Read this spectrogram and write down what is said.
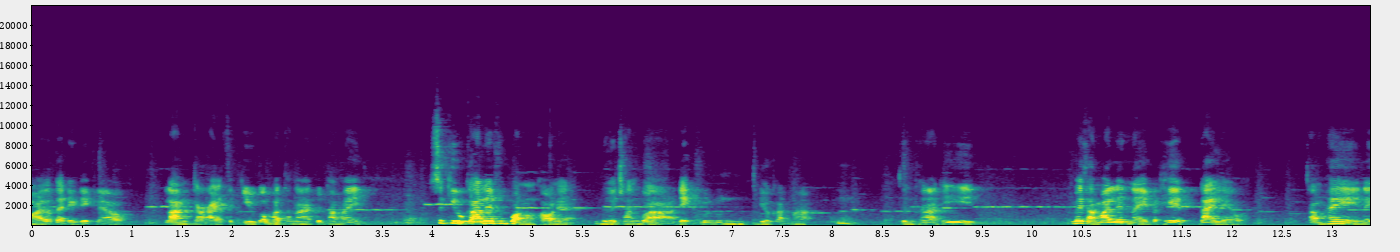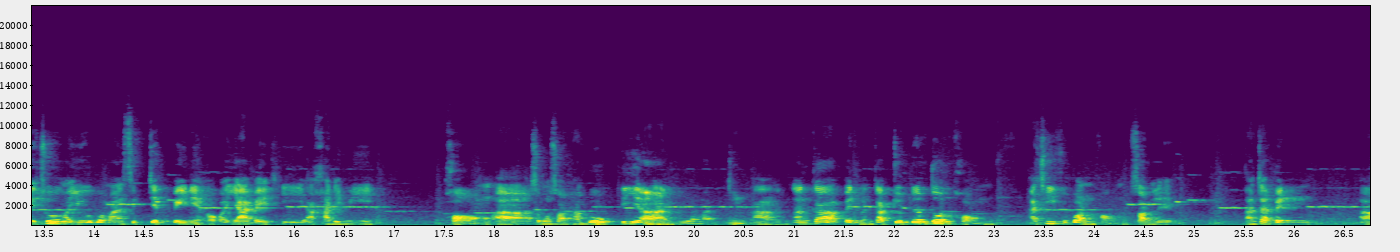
มาตั้งแต่เด็กๆแล้ว ร่างกายสกิลก็พัฒนาจนทำให้สกิลการเล่นฟุตบอลของเขาเนี่ยเหนือชั้นกว่าเด็กรุ่นๆเดียวกันมากอืมถึงขนาดที่ไม่สามารถเล่นในประเทศได้แล้วทำให้ในช่วงอายุประมาณ 17 ปีเนี่ยเขาก็ย้ายไปที่อะคาเดมีของอาสโมสรฮัมบูร์กที่เยอรมันเยอรมันอืมอ่านั่นก็เป็นเหมือนกับจุดเริ่มต้นของอาชีพฟุตบอลของซอนเลย หลังจากเป็นอ่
